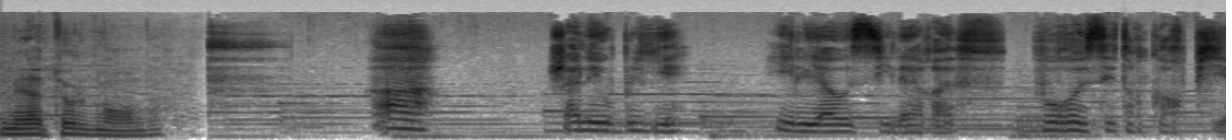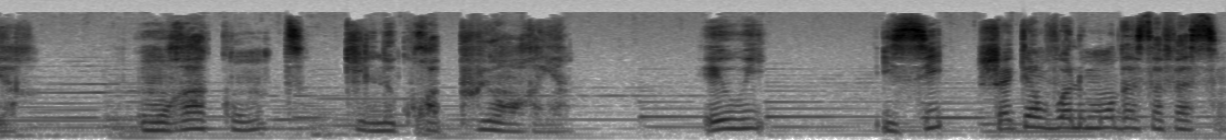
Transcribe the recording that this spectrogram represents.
mais à tout le monde. Ah, j'allais oublier. Il y a aussi les refs. Pour eux, c'est encore pire. On raconte qu'ils ne croient plus en rien. Et oui, ici, chacun voit le monde à sa façon.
